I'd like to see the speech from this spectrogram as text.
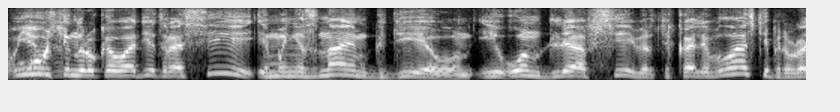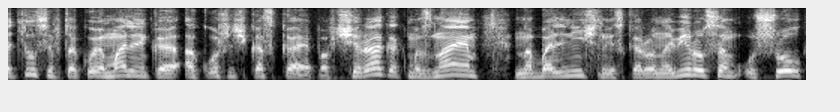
Путин уже... руководит Россией, и мы не знаем, где он. И он для всей вертикали власти превратился в такое маленькое окошечко скайпа. Вчера, как мы знаем, на больничный с коронавирусом ушел,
